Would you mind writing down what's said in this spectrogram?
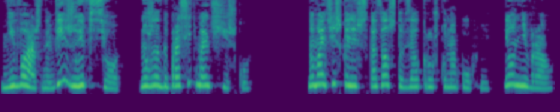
«Неважно, вижу и все. Нужно допросить мальчишку». Но мальчишка лишь сказал, что взял кружку на кухне, и он не врал.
